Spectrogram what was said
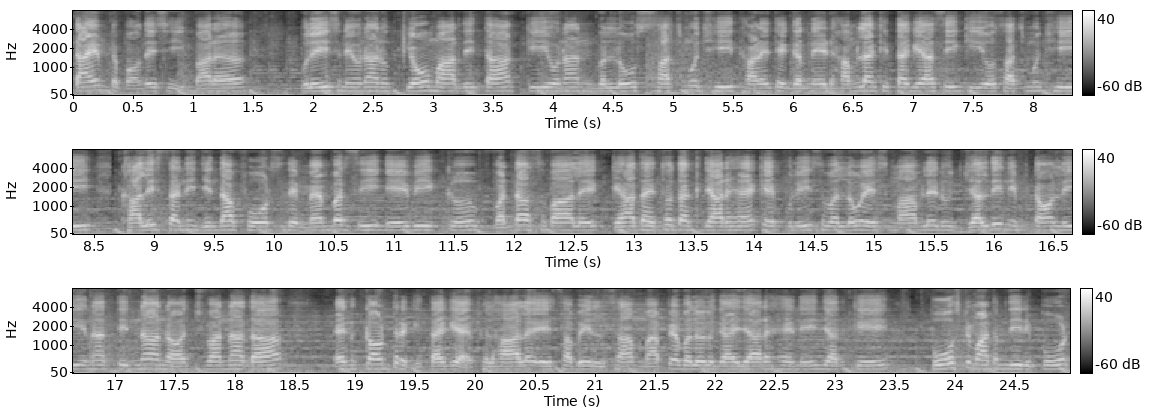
ਟਾਈਮ ਟਪਾਉਂਦੇ ਸੀ। ਪਰ ਪੁਲਿਸ ਨੇ ਉਹਨਾਂ ਨੂੰ ਕਿਉਂ ਮਾਰ ਦਿੱਤਾ? ਕਿ ਉਹਨਾਂ ਵੱਲੋਂ ਸੱਚਮੁੱਚ ਹੀ ਥਾਣੇ ਤੇ ਗ੍ਰਨੇਡ ਹਮਲਾ ਕੀਤਾ ਗਿਆ ਸੀ? ਕਿ ਉਹ ਸੱਚਮੁੱਚ ਹੀ ਖਾਲਿਸਤਾਨੀ ਜਿੰਦਾ ਫੋਰਸ ਦੇ ਮੈਂਬਰ ਸੀ? ਇਹ ਵੀ ਇੱਕ ਵੱਡਾ ਸਵਾਲ ਹੈ। ਕਿਹਾ ਤਾਂ ਇੱਥੋਂ ਤੱਕ ਜਾ ਰਿਹਾ ਹੈ ਕਿ ਪੁਲਿਸ ਵੱਲੋਂ ਇਸ ਮਾਮਲੇ ਨੂੰ ਜਲਦੀ ਨਿਪਟਾਉਣ ਲਈ ਇਹਨਾਂ ਤਿੰਨਾਂ ਨੌਜਵਾਨਾਂ ਦਾ ਐਨਕਾਊਂਟਰ ਕੀਤਾ ਗਿਆ ਹੈ। ਫਿਲਹਾਲ ਇਹ ਸਭ ਇਲਜ਼ਾਮ ਮਾਪਿਆਂ ਵੱਲੋਂ ਲਗਾਏ ਜਾ ਰਹੇ ਨੇ, ਜਦਕਿ ਪੋਸਟਮਾਰਟਮ ਦੀ ਰਿਪੋਰਟ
